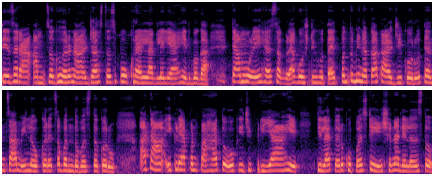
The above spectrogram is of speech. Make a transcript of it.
ते जरा आमचं घर ना जास्तच पोखरायला लागलेले आहेत बघा. त्यामुळे ह्या सगळ्या गोष्टी होत आहेत पण तुम्ही नका काळजी करू त्यांचा आम्ही लवकरच बंदोबस्त करू. आता इकडे आपण पाहतो की जी प्रिया आहे तिला तर खूपच टेन्शन आलेलं असतं.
